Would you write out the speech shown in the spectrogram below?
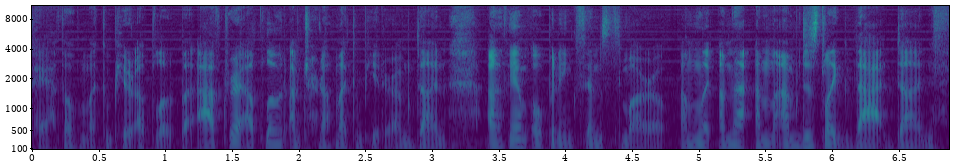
okay, I have to open my computer upload. But after I upload, I'm turning off my computer. I'm done. I don't think I'm opening Sims tomorrow. I'm like I'm not I'm I'm just like that done.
